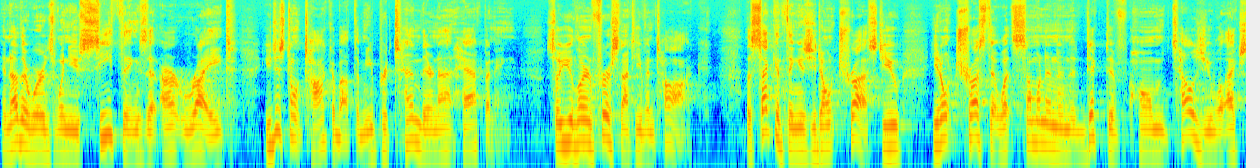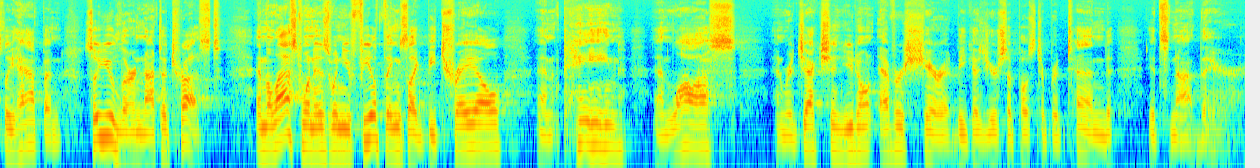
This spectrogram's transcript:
In other words, when you see things that aren't right, you just don't talk about them. You pretend they're not happening. So you learn first not to even talk. The second thing is you don't trust. You, you don't trust that what someone in an addictive home tells you will actually happen. So you learn not to trust. And the last one is when you feel things like betrayal and pain and loss and rejection, you don't ever share it because you're supposed to pretend it's not there.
